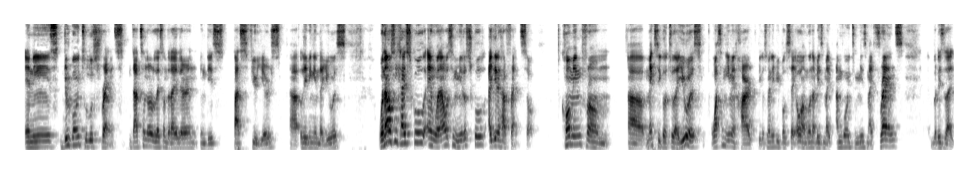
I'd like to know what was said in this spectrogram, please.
and is you're going to lose friends. That's another lesson that I learned in these past few years uh, living in the US. When I was in high school and when I was in middle school, I didn't have friends. So coming from uh, Mexico to the US wasn't even hard because many people say, "Oh, I'm gonna miss my, I'm going to miss my friends," but it's like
